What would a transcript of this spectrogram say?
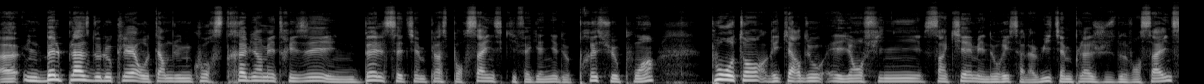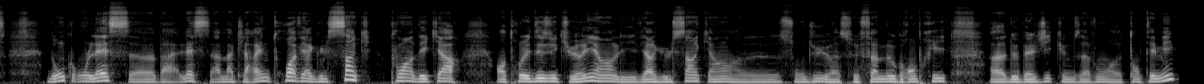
Euh, une belle place de Leclerc au terme d'une course très bien maîtrisée et une belle septième place pour Sainz qui fait gagner de précieux points. Pour autant, Ricardo ayant fini 5ème et Norris à la 8ème place juste devant Sainz, donc on laisse, euh, bah, laisse à McLaren 3,5 points d'écart entre les deux écuries. Hein. les 0,5 hein, euh, sont dus à ce fameux Grand Prix euh, de Belgique que nous avons tant aimé.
